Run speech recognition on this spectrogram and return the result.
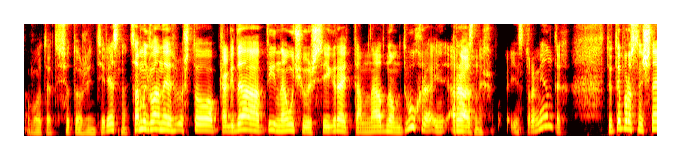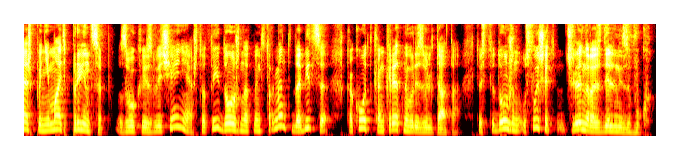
Вот, это все тоже интересно. Самое главное, что когда ты научиваешься играть там на одном-двух ра- разных инструментах, то ты просто начинаешь понимать принцип звукоизвлечения, что ты должен от инструмента добиться какого-то конкретного результата. То есть ты должен услышать членораздельный звук.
